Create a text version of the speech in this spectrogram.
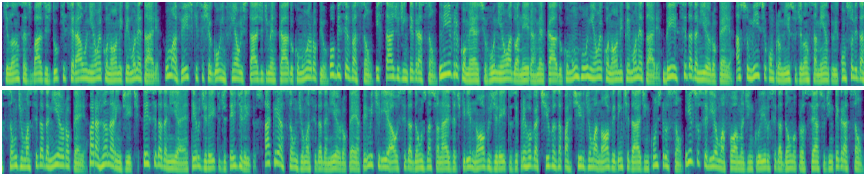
que lança as bases do que será a União Econômica e Monetária, uma vez que se chegou enfim ao estágio de mercado comum europeu. Observação. Estágio de integração. Livre comércio, União aduaneira, mercado comum, União Econômica e Monetária. B. Cidadania Europeia. Assumisse o compromisso de lançamento e consolidação de uma cidadania europeia. Para Hannah Arendt, ter cidadania é ter o direito de ter direitos. A criação de uma cidadania europeia permitiria aos cidadãos nacionais adquirir novos direitos e prerrogativas a partir de uma nova identidade em construção. Isso seria uma forma de incluir o cidadão no processo de integração,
